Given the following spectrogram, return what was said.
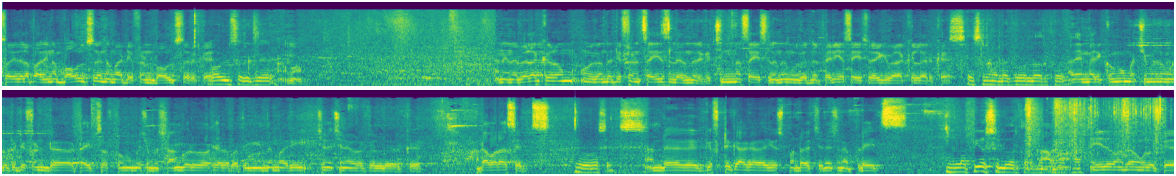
ஸோ இதில் பார்த்தீங்கன்னா பவுல்ஸும் இந்த மாதிரி டிஃப்ரெண்ட் பவுல்ஸ் இருக்குது பவுல்ஸ் இருக்கு. ஆமாம் அண்ட் இந்த விளக்குகளும் உங்களுக்கு வந்து டிஃப்ரெண்ட் சைஸில் இருந்திருக்கு. சின்ன சைஸ்லேருந்து உங்களுக்கு வந்து பெரிய சைஸ் வரைக்கும் விளக்குகள் இருக்குது சைஸ்ல விளக்கு உள்ள இருக்கு. அதே மாதிரி குங்குமச்சிமில் உங்களுக்கு டிஃப்ரெண்ட் டைப்ஸ் ஆஃப் குங்குமச்சிமில் சங்கூர் வகையில் பார்த்தீங்கன்னா இந்த மாதிரி சின்ன சின்ன விளக்குகள் இருக்குது டவரா செட்ஸ் ஒரு செட்ஸ் அண்டு கிஃப்ட்டுக்காக யூஸ் பண்ணுற சின்ன சின்ன பிளேட்ஸ் நல்லா பியூர் சில்வர் ஆமாம் இது வந்து உங்களுக்கு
